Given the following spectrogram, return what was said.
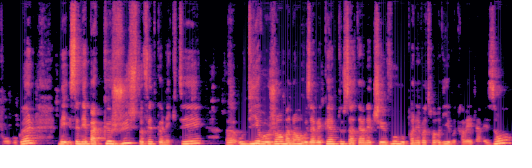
pour Google. Mais ce n'est pas que juste le fait de connecter ou dire aux gens maintenant vous avez quand même tous Internet chez vous, vous prenez votre ordi et vous travaillez de la maison.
